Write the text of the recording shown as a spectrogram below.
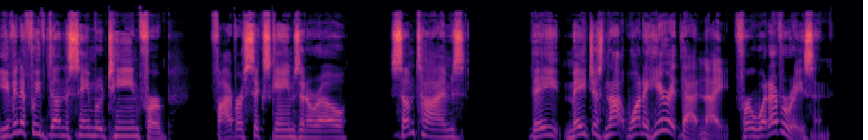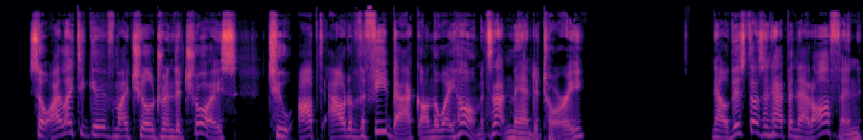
Even if we've done the same routine for five or six games in a row, sometimes they may just not want to hear it that night for whatever reason. So I like to give my children the choice to opt out of the feedback on the way home. It's not mandatory. Now, this doesn't happen that often.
